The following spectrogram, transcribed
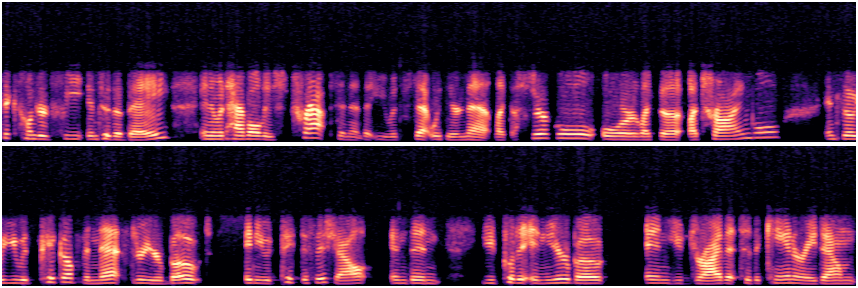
600 feet into the bay, and it would have all these traps in it that you would set with your net, like a circle or like the a triangle, and so you would pick up the net through your boat, and you would pick the fish out, and then you'd put it in your boat and you'd drive it to the cannery down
